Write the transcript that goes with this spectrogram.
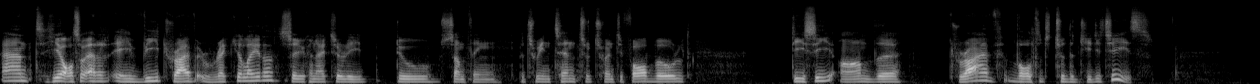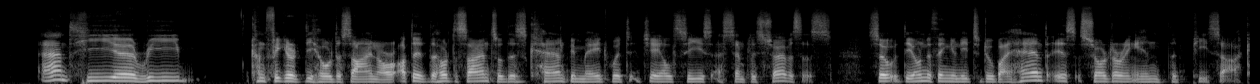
and he also added a V-drive regulator so you can actually do something between 10 to 24 volt DC on the drive voltage to the GDTs. And he uh, configured the whole design or updated the whole design so this can be made with JLC's assembly services. So the only thing you need to do by hand is soldering in the PSOC.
